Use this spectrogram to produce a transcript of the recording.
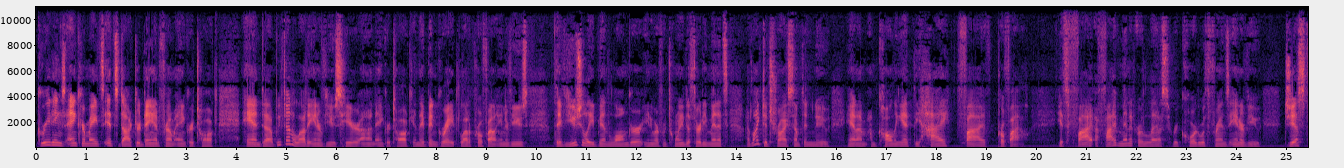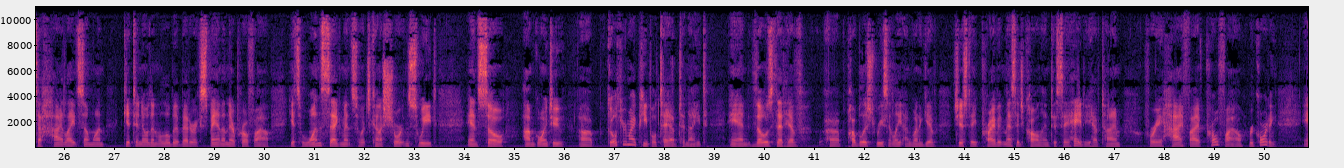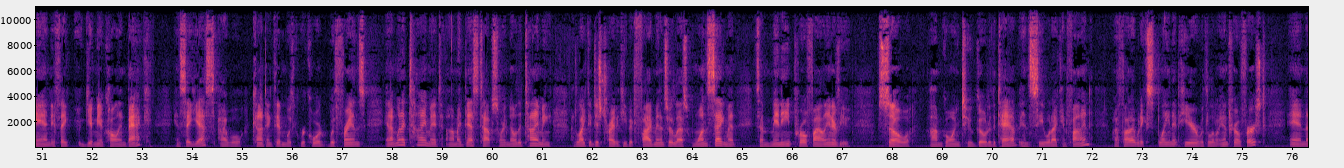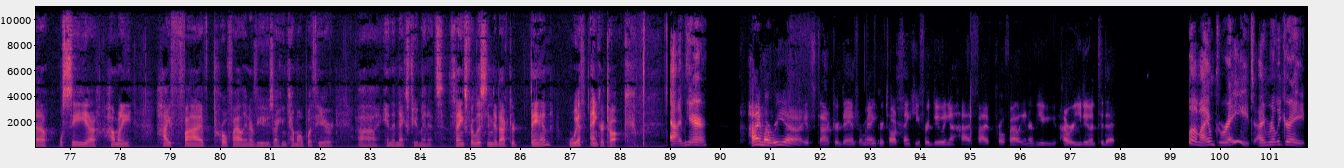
Greetings, Anchor Mates. It's Dr. Dan from Anchor Talk. And uh, we've done a lot of interviews here on Anchor Talk, and they've been great. A lot of profile interviews. They've usually been longer, anywhere from 20 to 30 minutes. I'd like to try something new, and I'm, I'm calling it the High Five Profile. It's five, a five minute or less record with friends interview just to highlight someone, get to know them a little bit better, expand on their profile. It's one segment, so it's kind of short and sweet. And so I'm going to uh, go through my people tab tonight and those that have uh, published recently, I'm going to give just a private message call in to say, hey, do you have time for a high five profile recording? And if they give me a call in back and say yes, I will contact them with record with friends. And I'm going to time it on my desktop so I know the timing. I'd like to just try to keep it five minutes or less, one segment. It's a mini profile interview. So I'm going to go to the tab and see what I can find. I thought I would explain it here with a little intro first, and uh, we'll see uh, how many high five profile interviews I can come up with here uh, in the next few minutes. Thanks for listening to Dr. Dan with Anchor Talk. I'm here. Hi, Maria. It's Dr. Dan from Anchor Talk. Thank you for doing a high five profile interview. How are you doing today? I am great. I'm really great.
